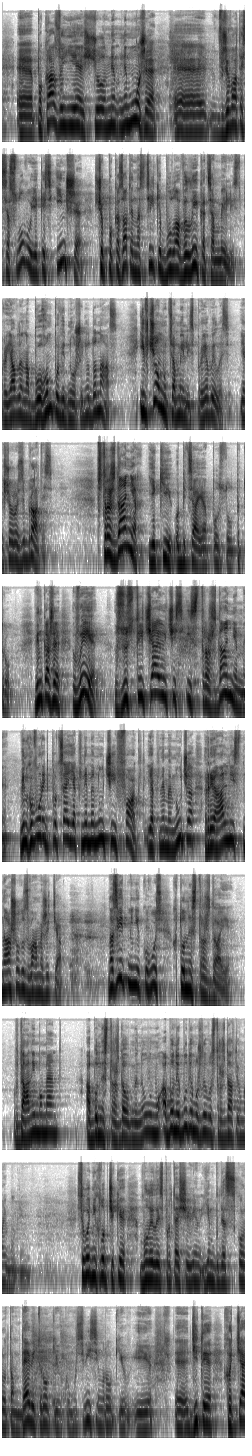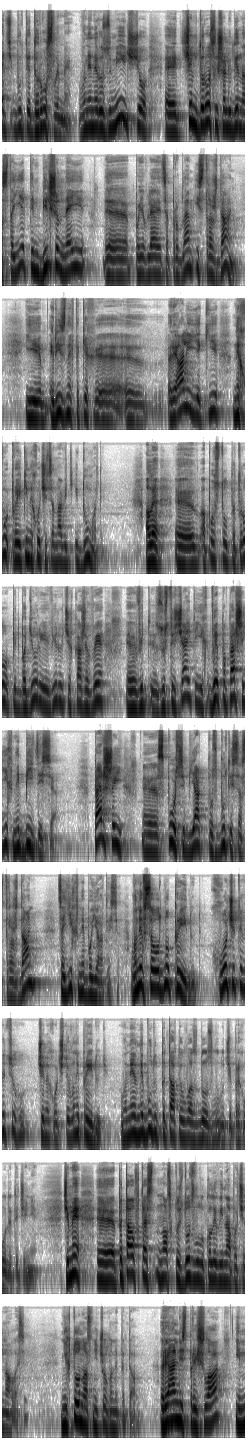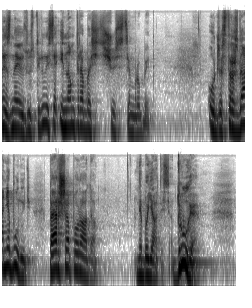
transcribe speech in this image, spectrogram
показує, що не, не може е, вживатися слово якесь інше, щоб показати, настільки була велика ця милість, проявлена Богом по відношенню до нас. І в чому ця милість проявилася, якщо розібратися? В стражданнях, які обіцяє апостол Петро, він каже: ви, зустрічаючись із стражданнями, він говорить про це як неминучий факт, як неминуча реальність нашого з вами життя. Назвіть мені когось, хто не страждає в даний момент, або не страждав в минулому, або не буде, можливо, страждати в майбутньому. Сьогодні хлопчики молились про те, що він, їм буде скоро там 9 років, комусь 8 років, і е, діти хочуть бути дорослими. Вони не розуміють, що е, чим доросліша людина стає, тим більше в неї е, появляється проблем і страждань, і різних таких е, е, реалій, які не, про які не хочеться навіть і думати. Але е, апостол Петро підбадьорює віруючих, каже: ви е, від, зустрічайте їх, ви, по-перше, їх не бійтеся. Перший е, спосіб, як позбутися страждань, це їх не боятися. Вони все одно прийдуть. Хочете ви цього чи не хочете, вони прийдуть. Вони не будуть питати у вас дозволу, чи приходити, чи ні. Чи ми е, питав нас хтось дозволу, коли війна починалася? Ніхто нас нічого не питав. Реальність прийшла, і ми з нею зустрілися, і нам треба щось з цим робити. Отже, страждання будуть. Перша порада не боятися. Друге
